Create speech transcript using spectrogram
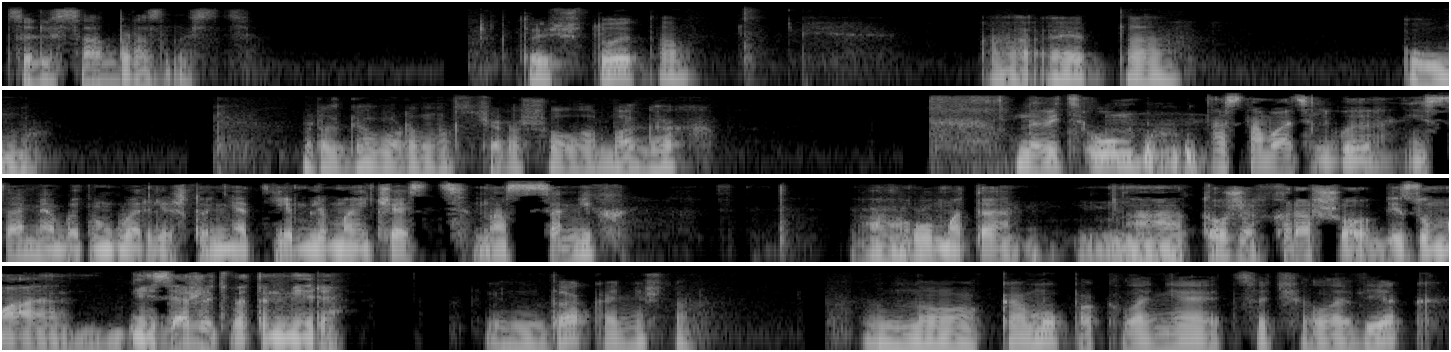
целесообразность. То есть что это? А это ум. Разговор у нас вчера шел о богах. Да ведь ум, основатель, вы и сами об этом говорили, что неотъемлемая часть нас самих. А ум это а, тоже хорошо, без ума нельзя жить в этом мире. Да, конечно. Но кому поклоняется человек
